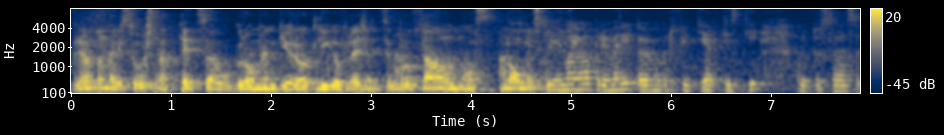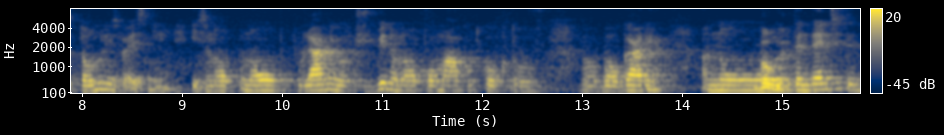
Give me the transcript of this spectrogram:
Примерно да нарисуваш на Теца, огромен герой от Лига в Legends е брутално, много, много ме изкефи. Има, има примери, той има графити артисти, които са световно известни и са много, много популярни в чужбина, много по-малко, отколкото в, в България. Но Българи. тенденциите, да,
